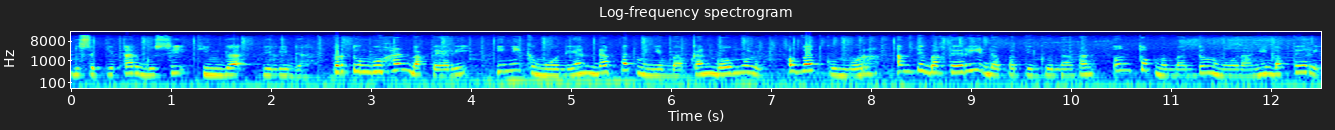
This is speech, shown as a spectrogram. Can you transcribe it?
di sekitar gusi hingga di lidah. Pertumbuhan bakteri ini kemudian dapat menyebabkan bau mulut. Obat kumur antibakteri dapat digunakan untuk membantu mengurangi bakteri.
